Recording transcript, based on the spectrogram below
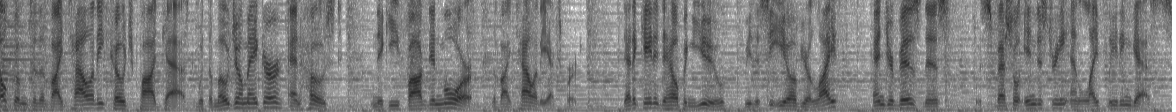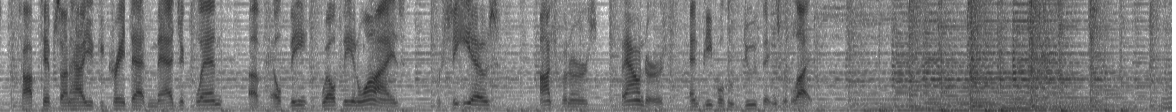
Welcome to the Vitality Coach Podcast with the Mojo Maker and host, Nikki Fogden Moore, the Vitality Expert, dedicated to helping you be the CEO of your life and your business with special industry and life leading guests. Top tips on how you can create that magic blend of healthy, wealthy, and wise for CEOs, entrepreneurs, founders, and people who do things with life.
